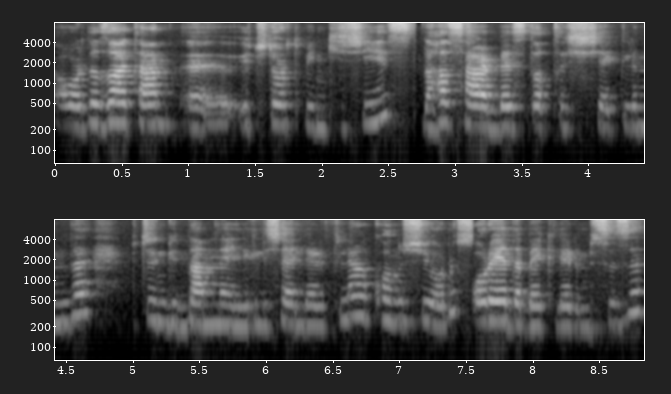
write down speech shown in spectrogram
Orada zaten e, 3-4 bin kişiyiz. Daha serbest atış şeklinde bütün gündemle ilgili şeyleri falan konuşuyoruz. Oraya da beklerim sizi.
